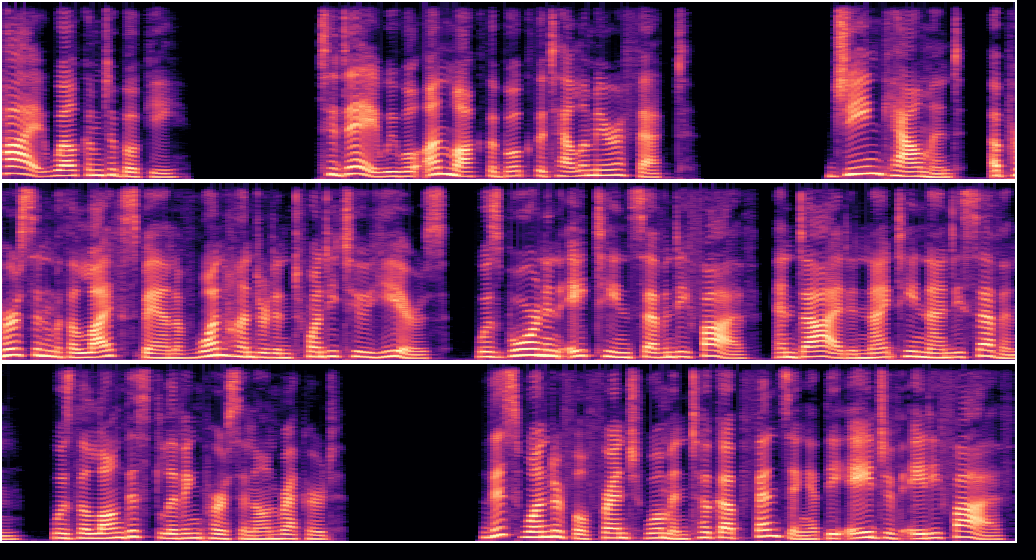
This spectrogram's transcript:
Hi, welcome to Bookey. Today we will unlock the book The Telomere Effect. Jean Calment, a person with a lifespan of 122 years, was born in 1875 and died in 1997, was the longest living person on record. This wonderful French woman took up fencing at the age of 85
